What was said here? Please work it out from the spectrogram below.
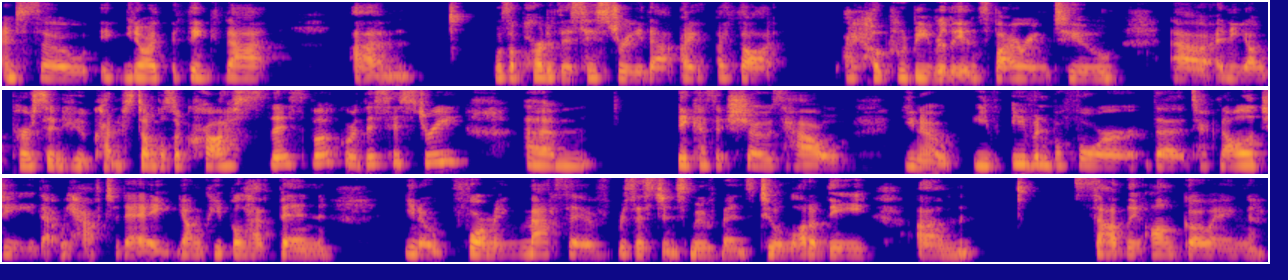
And so, you know, I think that um, was a part of this history that I, I thought I hoped would be really inspiring to uh, any young person who kind of stumbles across this book or this history. Um, because it shows how you know even before the technology that we have today young people have been you know, forming massive resistance movements to a lot of the um, sadly ongoing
